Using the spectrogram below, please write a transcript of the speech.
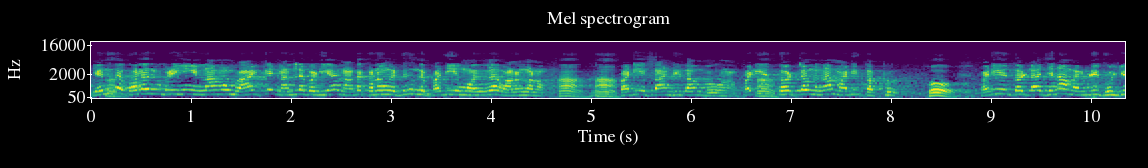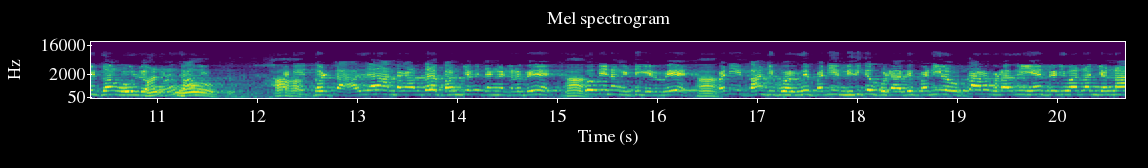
எந்த குளறுபடியும் இல்லாம வாழ்க்கை நல்லபடியா நடக்கணுங்கிறதுக்கு இந்த படியை முதல்ல வணங்கணும். படியை தாண்டி தான் போகணும். படியை. தொட்டோம்னா மடி தப்பு. படியை தொட்டாச்சுன்னா மறுபடியும் குளிச்சுட்டு தான் மடி- போகணும். தொட்டா அதுதான் அந்த காலத்துல பஞ்சகச்சம் கட்டுறது. கோபினம் கட்டிக்கிறது. படியை தாண்டி போறது படியை மிதிக்க கூடாது படியில உட்கார கூடாதுன்னு ஏன் பெரியவாள்லாம் சொன்னா.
